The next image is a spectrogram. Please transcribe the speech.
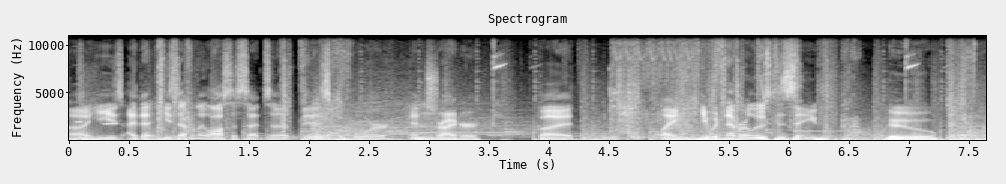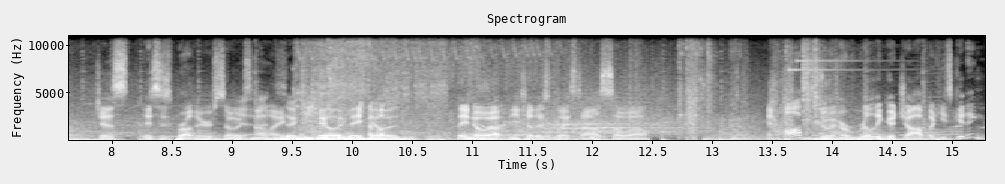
Uh, he's I th- he's definitely lost a set to Biz before and Mm. Strider, but like he would never lose to Zafe, who just is his brother, so it's not like so he, know, they he knows. they know each other's playstyles so well. And Hoff's doing a really good job, but he's getting.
